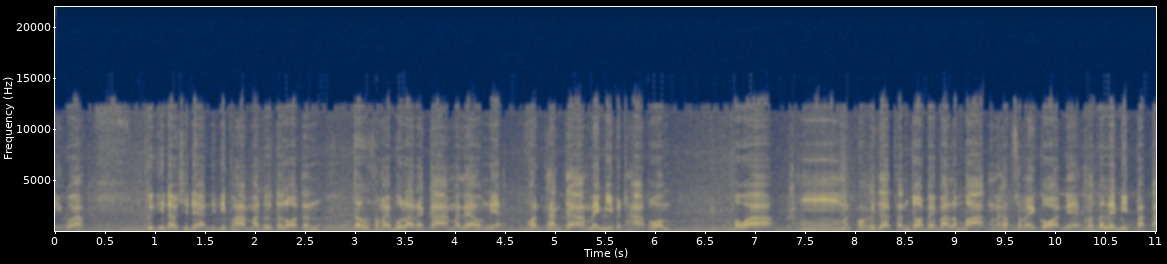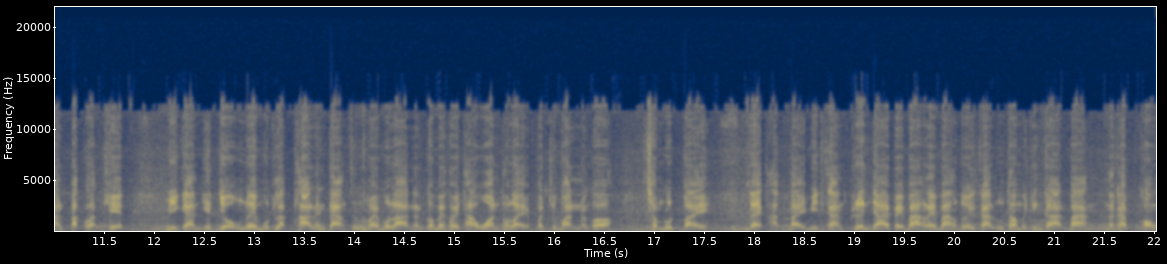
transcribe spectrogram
อีกว่า พื้นที่แนวชายแดนที่ผ่านมาโดยตลอดนั้นตั้งแต่สมัยโบราณกาลมาแล้วเนี่ยค่อนข้างจะไม่มีปัญหาเพราะว่าเพราะว่ามันค่อนข้างจะสัญจรไปมาลำบากนะครับ สมัยก่อนเนี่ยมันก็เลยมีการปักหลักเขต มีการยึดโยงด้วยหมุดหลักฐานต่างๆ ซึ่งสมัยโบราณนั้นก็ไม่ค่อยถาวรเท่าไหร่ปัจจุบันมันก็ชำรุดไปแตกหักไปมีการเคลื่อนย้ายไปบ้างอะไรบ้าง โดยการรู้เท่าไม่ถึงการบ้างนะครับของ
